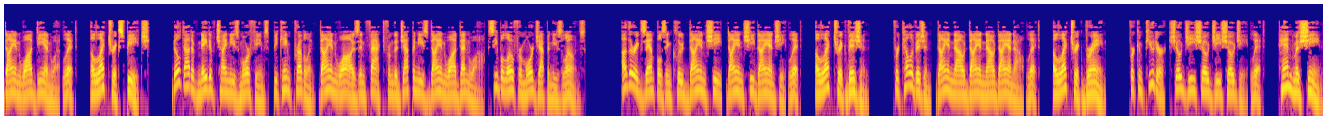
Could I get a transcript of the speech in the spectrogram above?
Dianhua Dianhua lit. electric speech, built out of native Chinese morphemes, became prevalent Dianhua is in fact from the Japanese Dianhua Denhua, see below for more Japanese loans. Other examples include Dian Shi, Dian Shi Dianshi lit. electric vision, for television, Dian Now Dian Now Dianao lit. Electric brain. For computer, Shoji Shoji Shoji lit. Hand machine.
